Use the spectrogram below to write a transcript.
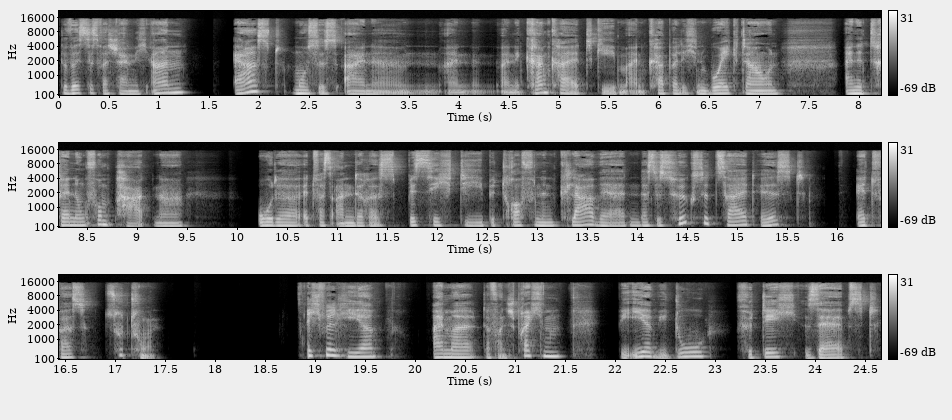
Du wirst es wahrscheinlich an, Erst muss es eine, eine, eine Krankheit geben, einen körperlichen Breakdown, eine Trennung vom Partner oder etwas anderes, bis sich die Betroffenen klar werden, dass es höchste Zeit ist, etwas zu tun. Ich will hier einmal davon sprechen, wie ihr, wie du für dich selbst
